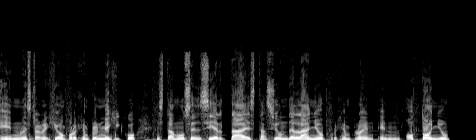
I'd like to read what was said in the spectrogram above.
nuestra región, por ejemplo en México, estamos en cierta estación del año, por ejemplo en, otoño,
